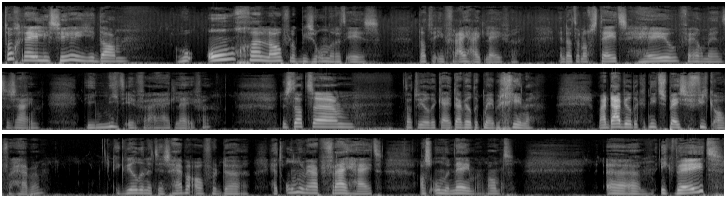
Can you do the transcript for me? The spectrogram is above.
toch realiseer je dan hoe ongelooflijk bijzonder het is dat we in vrijheid leven. En dat er nog steeds heel veel mensen zijn die niet in vrijheid leven. Dus dat, um, dat wilde ik, daar wilde ik mee beginnen. Maar daar wilde ik het niet specifiek over hebben. Ik wilde het eens hebben over de, het onderwerp vrijheid als ondernemer. Want uh, ik weet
